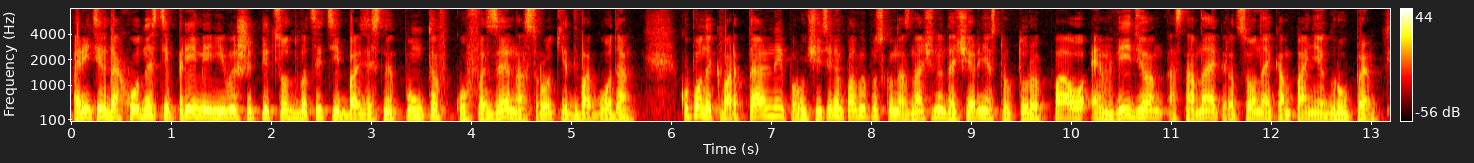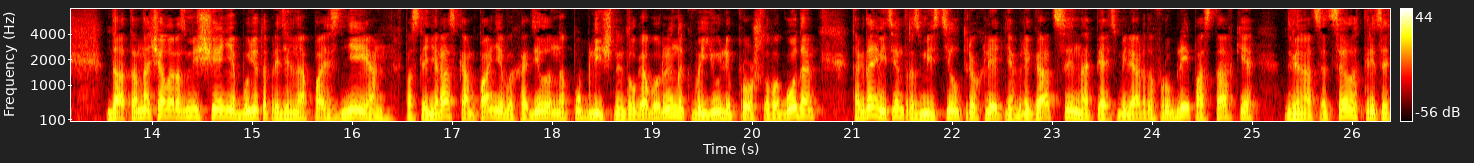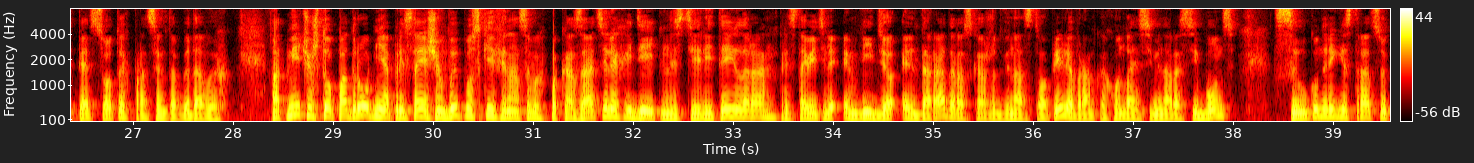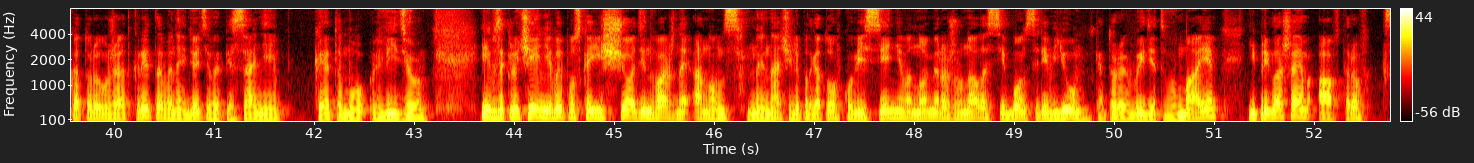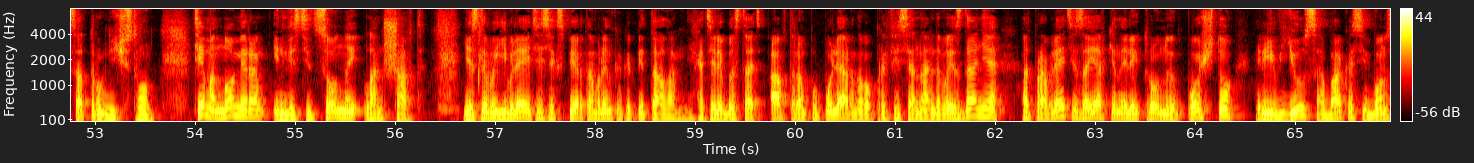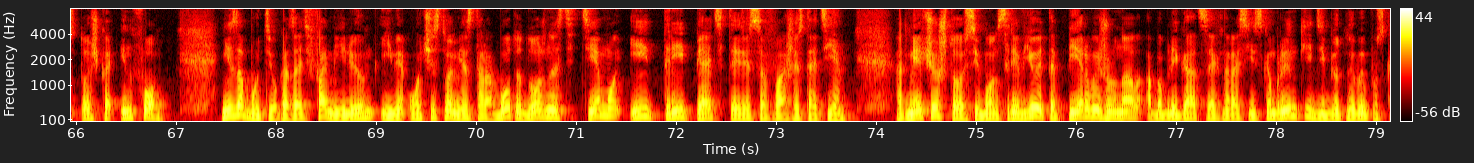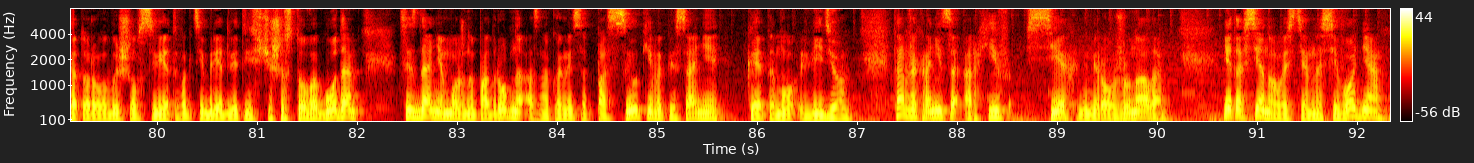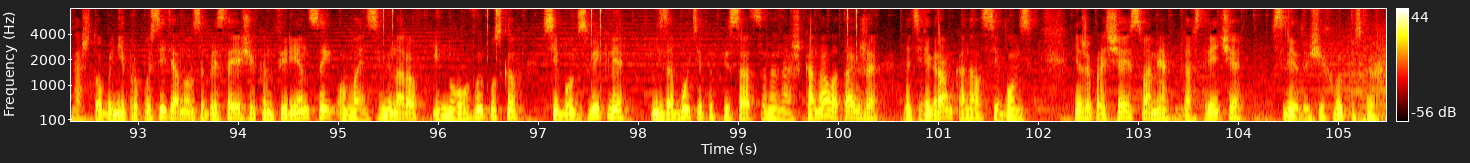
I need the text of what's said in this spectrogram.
Ориентир доходности премии не выше 520 базисных пунктов КУФЗ на сроки 2 года. Купоны квартальные, поручителем по выпуску назначена дочерняя структура ПАО МВидео, основная операционная компания группы. Дата начала размещения будет определена позднее. В последний раз компания выходила на публичный долговой рынок в июле прошлого года. Тогда эмитент разместил трехлетние облигации на 5 миллиардов рублей по ставке 12,35% годовых. Отмечу, что подробнее о предстоящем выпуске, финансовых показателях и деятельности ритейлера представители MVideo Эльдорадо расскажут 12 апреля в рамках онлайн-семинара Сибонс. Ссылку на регистрацию, которая уже открыта, вы найдете в описании к этому видео. И в заключении выпуска еще один важный анонс. Мы начали подготовку весеннего номера журнала Сибонс Ревью, который выйдет в мае, и приглашаем авторов к сотрудничеству. Тема номера – инвестиционный ландшафт. Если вы являетесь экспертом рынка капитала и хотели бы стать автором популярного профессионального издания, отправляйте заявки на электронную почту review.sobakasibons.info. Не забудьте указать фамилию, имя, отчество, место работы, должность, тему и 3-5 тезисов вашей статьи статье. Отмечу, что Сибонс Ревью – это первый журнал об облигациях на российском рынке, дебютный выпуск которого вышел в свет в октябре 2006 года. С изданием можно подробно ознакомиться по ссылке в описании к этому видео. Там же хранится архив всех номеров журнала. Это все новости на сегодня. А чтобы не пропустить анонсы предстоящих конференций, онлайн-семинаров и новых выпусков Сибонс Weekly, не забудьте подписаться на наш канал, а также на телеграм-канал Сибонс. Я же прощаюсь с вами. До встречи в следующих выпусках.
